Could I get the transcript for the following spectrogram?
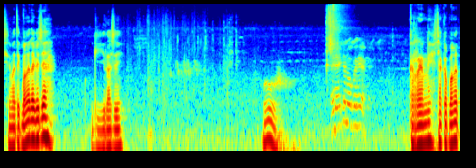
Sinematik banget ya guys ya. Gila sih. Uh, keren nih, cakep banget.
